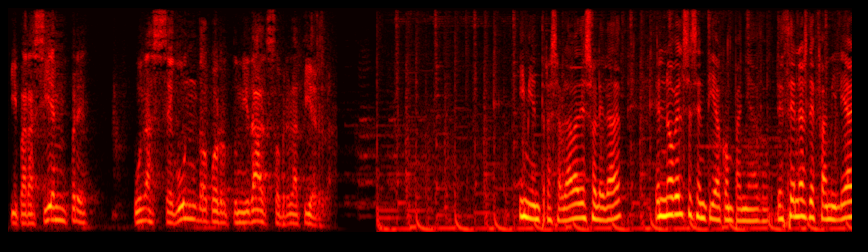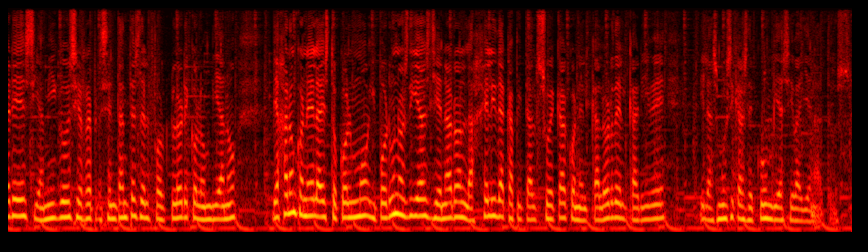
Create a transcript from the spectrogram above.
y para siempre una segunda oportunidad sobre la tierra. Y mientras hablaba de soledad, el Nobel se sentía acompañado. Decenas de familiares y amigos y representantes del folclore colombiano viajaron con él a Estocolmo y por unos días llenaron la gélida capital sueca con el calor del Caribe y las músicas de cumbias y vallenatos.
